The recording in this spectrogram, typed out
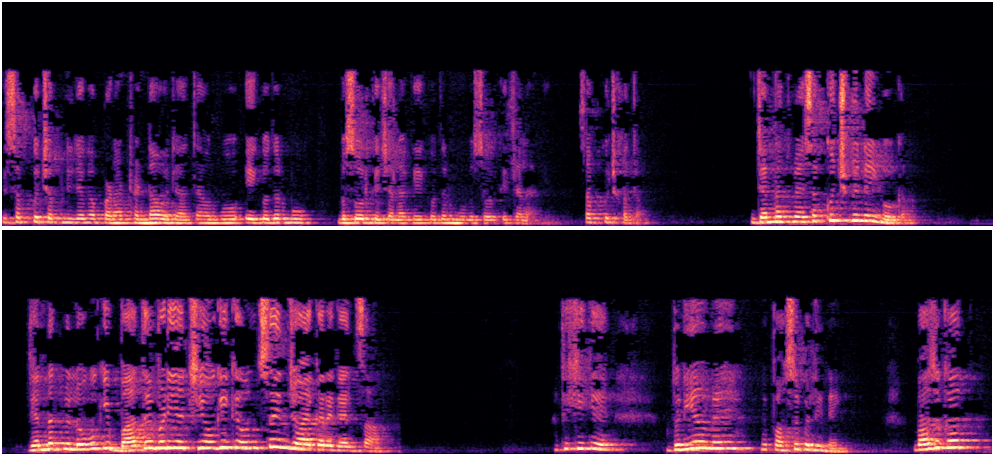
یہ سب کچھ اپنی جگہ پڑا، ٹھنڈا ہو جاتا ہے اور وہ ایک ادھر منہ بسور کے چلا گیا، ایک ادھر منہ بسور کے چلا گیا۔ سب کچھ ختم۔ جنت میں ایسا کچھ بھی نہیں ہوگا۔ جنت میں لوگوں کی باتیں بڑی اچھی ہوگی کہ ان سے انجوائے کرے گا انسان۔ دیکھیے کہ دنیا میں پاسبل ہی نہیں۔ بعض اوقات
